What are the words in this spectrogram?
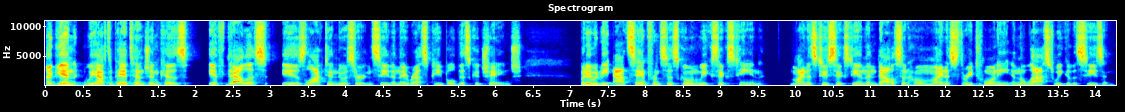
again, we have to pay attention because if Dallas is locked into a certain seat and they rest people, this could change. But it would be at San Francisco in week 16, minus 260, and then Dallas at home minus 320 in the last week of the season.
